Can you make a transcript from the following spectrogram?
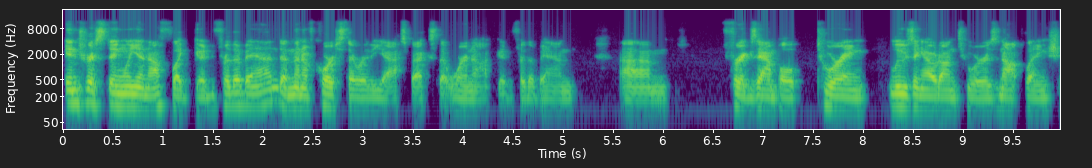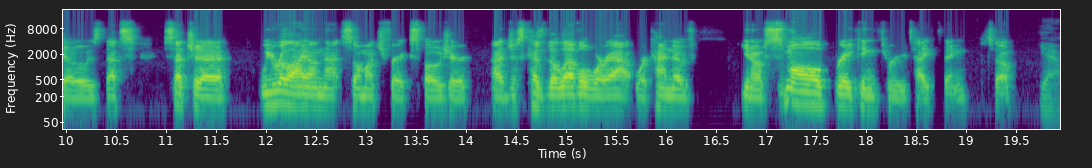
interestingly enough like good for the band, and then of course there were the aspects that were not good for the band. Um, for example, touring, losing out on tours, not playing shows. That's such a we rely on that so much for exposure uh, just because the level we're at, we're kind of, you know, small breaking through type thing. So, yeah.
